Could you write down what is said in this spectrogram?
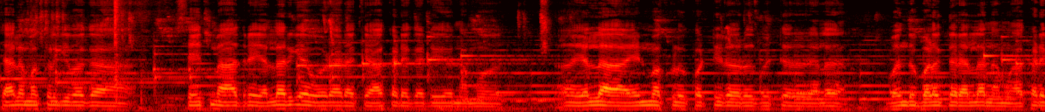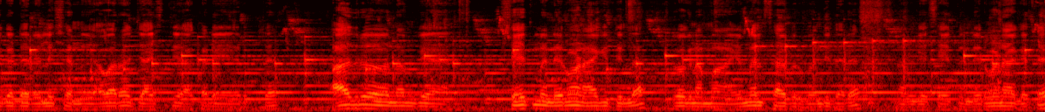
ಶಾಲಾ ಮಕ್ಕಳಿಗೆ ಇವಾಗ ಸೇತುವೆ ಆದರೆ ಎಲ್ಲರಿಗೆ ಓಡಾಡೋಕ್ಕೆ ಆ ಕಡೆ ಗಡ್ಡಿಗೆ ನಮ್ಮ ಎಲ್ಲ ಹೆಣ್ಮಕ್ಳು ಕೊಟ್ಟಿರೋರು ಬಿಟ್ಟಿರೋರೆಲ್ಲ ಬಂದು ಬಳಗದವರೆಲ್ಲ ನಮ್ಮ ಆ ಕಡೆ ಗಡ್ಡೆ ರಿಲೇಷನ್ ಯಾವಾರ ಜಾಸ್ತಿ ಆ ಕಡೆ ಇರುತ್ತೆ. ಆದರೂ ನಮಗೆ ಸೇತುವೆ ನಿರ್ಮಾಣ ಆಗಿದ್ದಿಲ್ಲ. ಇವಾಗ ನಮ್ಮ ಎಂ ಎಲ್ ಸಾಹೇಬರು ಬಂದಿದ್ದಾರೆ. ನಮಗೆ ಸೇತುವೆ ನಿರ್ಮಾಣ ಆಗುತ್ತೆ.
